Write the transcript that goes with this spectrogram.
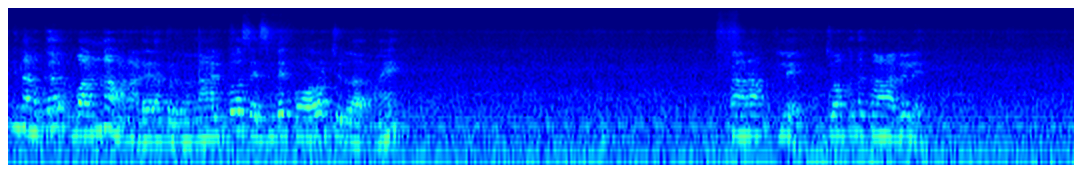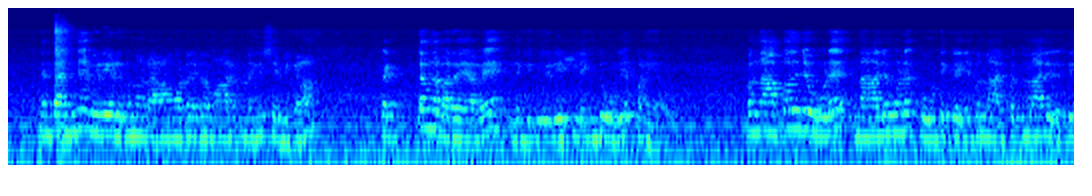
ഇനി നമുക്ക് വണ്ണമാണ് അടയാളപ്പെടുന്നത് നാൽപ്പത് സൈസിന്റെ കോളർ ചുരിദാറാണേ. കാണാം അല്ലേ ചോക്കത്ത് കാണാമല്ലോ അല്ലേ? ഞാൻ തന്നെ വീഡിയോ എടുക്കുന്നതുകൊണ്ടാണ് ഇങ്ങോട്ടും മാറിയിട്ടുണ്ടെങ്കിൽ ക്ഷമിക്കണം. പെട്ടെന്ന് പറയാവേ അല്ലെങ്കിൽ വീഡിയോക്ക് ലെങ്ത് കൂടിയ പണിയാവും. ഇപ്പം നാൽപ്പതിന്റെ കൂടെ നാലും കൂടെ കൂട്ടിക്കഴിഞ്ഞപ്പോൾ നാൽപ്പത്തിനാല് കിട്ടി.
